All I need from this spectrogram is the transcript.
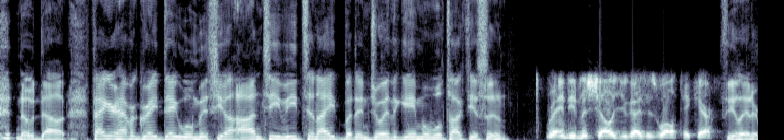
no doubt. Fanger, have a great day. We'll miss you on TV tonight, but enjoy the game, and we'll talk to you soon. Randy and Michelle, you guys as well. Take care. See you later.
